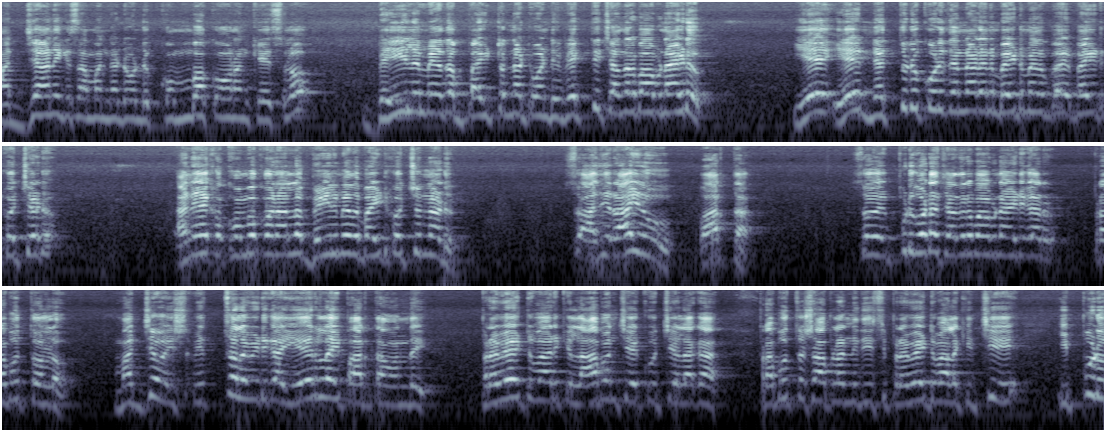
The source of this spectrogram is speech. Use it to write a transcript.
మద్యానికి సంబంధించినటువంటి కుంభకోణం కేసులో బెయిల్ మీద బయట ఉన్నటువంటి వ్యక్తి చంద్రబాబు నాయుడు. ఏ ఏ నెత్తుడు కూడి తిన్నాడని బయట మీద బయటకు వచ్చాడు అనేక కుంభకోణాల్లో బెయిల్ మీద బయటకు వచ్చున్నాడు సో అది రాయి నువ్వు వార్త. సో ఇప్పుడు కూడా చంద్రబాబు నాయుడు గారు ప్రభుత్వంలో మద్యం విచ్చలవిడిగా ఏర్లై పారుతా ఉంది. ప్రైవేటు వారికి లాభం చేకూర్చేలాగా ప్రభుత్వ షాపులన్నీ తీసి ప్రైవేట్ వాళ్ళకి ఇచ్చి ఇప్పుడు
